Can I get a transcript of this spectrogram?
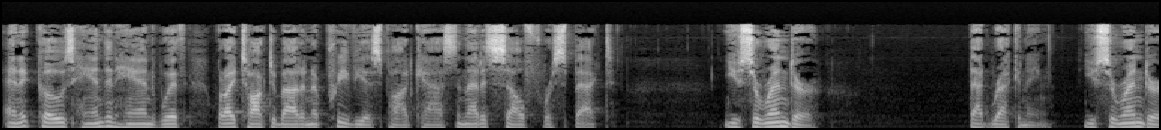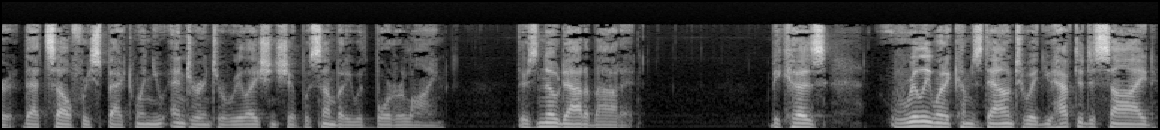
and it goes hand in hand with what I talked about in a previous podcast, and that is self respect. You surrender that reckoning. You surrender that self respect when you enter into a relationship with somebody with borderline. There's no doubt about it. Because really, when it comes down to it, you have to decide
